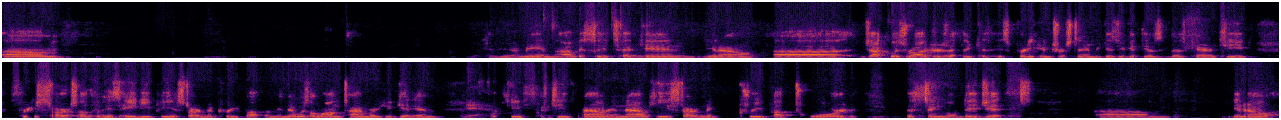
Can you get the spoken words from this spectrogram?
Um, I mean, obviously Ted Ginn, you know, uh, Jacquizz Rodgers, I think is, is pretty interesting because you get those those guaranteed three starts. Although his ADP is starting to creep up. I mean, there was a long time where you could get him Yeah. 14th, 15th round, and now he's starting to creep up toward the single digits. Um, you know,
